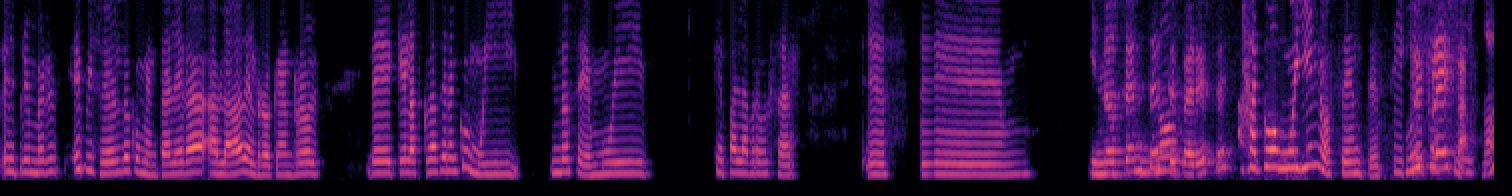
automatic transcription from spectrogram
el primer episodio del documental era, hablaba del rock and roll, de que las cosas eran como muy no sé, muy, ¿qué palabra usar? Este... ¿Inocente, te parece? Ajá, como muy inocentes, sí. Muy fresas, ¿no?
